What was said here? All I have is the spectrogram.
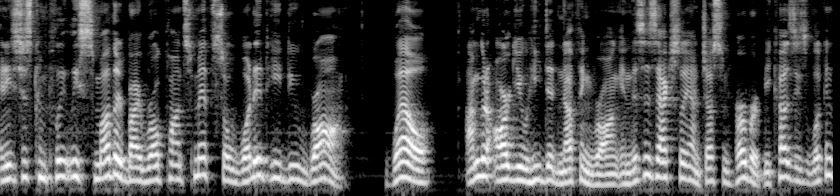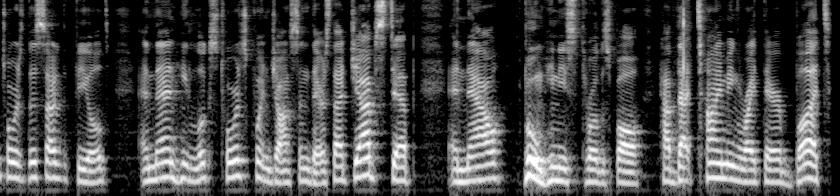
and he's just completely smothered by Roquan Smith. So what did he do wrong? Well, I'm going to argue he did nothing wrong, and this is actually on Justin Herbert because he's looking towards this side of the field, and then he looks towards Quentin Johnston. There's that jab step, and now, boom, he needs to throw this ball, have that timing right there, but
